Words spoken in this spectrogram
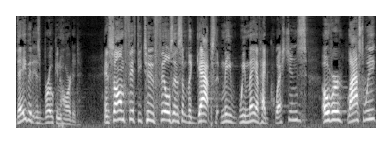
David is brokenhearted. And Psalm 52 fills in some of the gaps that we, we may have had questions over last week.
